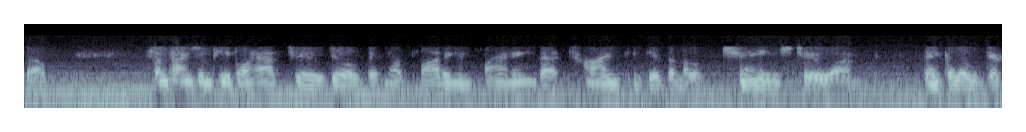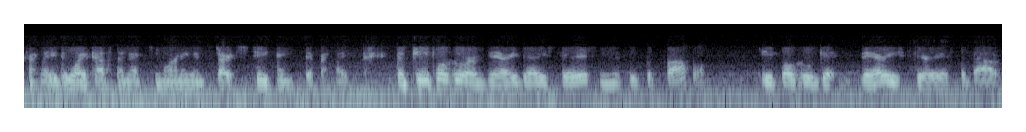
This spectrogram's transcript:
themselves. Sometimes when people have to do a little bit more plotting and planning, that time can give them a little change to um, think a little differently, to wake up the next morning and start to see things differently. The people who are very, very serious, and this is the problem, people who get very serious about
